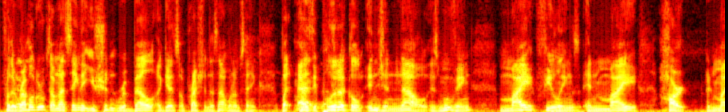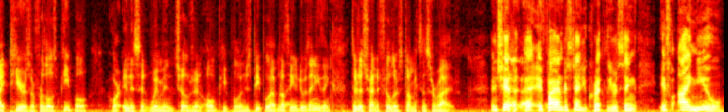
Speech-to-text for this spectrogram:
For the yes. rebel groups, I'm not saying that you shouldn't rebel against oppression. That's not what I'm saying. But right. as the political engine now is moving, my feelings and my heart and my tears are for those people who are innocent women, children, old people, and just people who have nothing to do with anything. They're just trying to fill their stomachs and survive. And Sheikh, yeah, uh, if I understand you correctly, you're saying if I knew,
